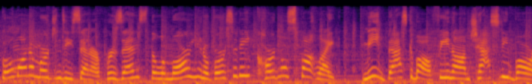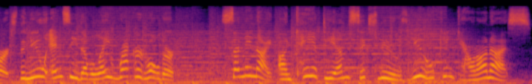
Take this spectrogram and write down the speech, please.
Beaumont Emergency Center presents the Lamar University Cardinal Spotlight. Meet basketball phenom Chastadie Barrs, the new NCAA record holder. Sunday night on KFDM 6 News, you can count on us.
